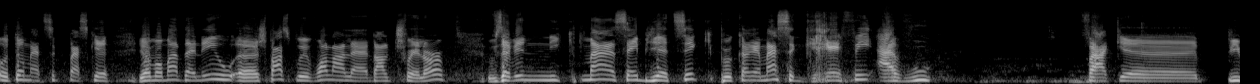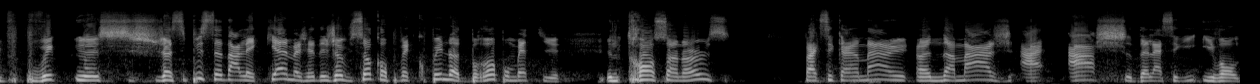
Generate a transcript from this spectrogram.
automatique parce que il y a un moment donné où euh, je pense que vous pouvez voir dans, dans le trailer, vous avez un équipement symbiotique qui peut carrément se greffer à vous. Fait que euh, puis vous pouvez euh, je sais plus c'est dans lequel, mais j'ai déjà vu ça qu'on pouvait couper notre bras pour mettre une tronçonneuse. Fait que c'est carrément un, un hommage à Ash de la série Evil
